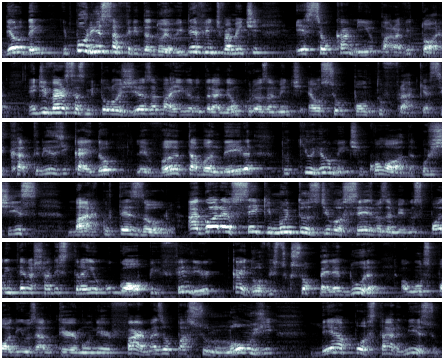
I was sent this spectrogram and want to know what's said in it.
de Oden e por isso a ferida doeu. E definitivamente esse é o caminho para a vitória. Em diversas mitologias a barriga do dragão curiosamente é o seu ponto fraco. E a cicatriz de Kaido levanta a bandeira do que o realmente incomoda. O X marca o tesouro. Agora eu sei que muitos de vocês meus amigos podem ter achado estranho o golpe ferir Kaido visto que sua pele é dura. Alguns podem usar o termo nerfar mas eu passo longe de apostar nisso.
